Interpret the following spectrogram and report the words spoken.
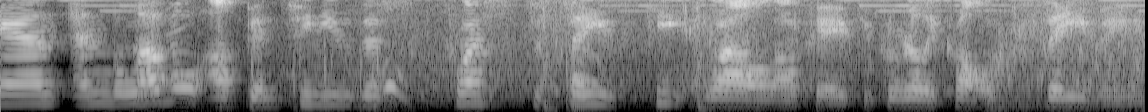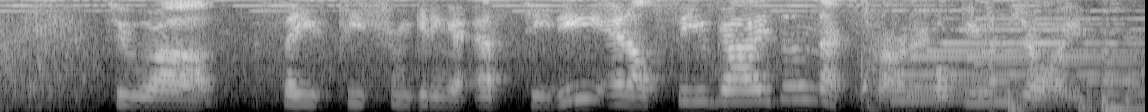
and end the level. I'll continue this quest to save Peach. Well, okay, if you could really call it saving. To uh, save Peach from getting an STD, and I'll see you guys in the next part. I hope you enjoyed.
